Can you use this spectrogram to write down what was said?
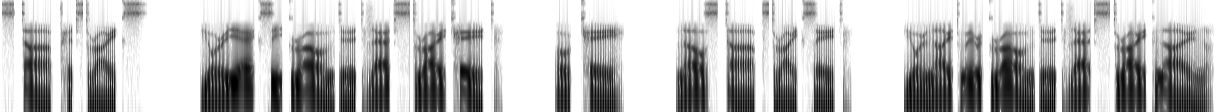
Stop it strikes. Your exe grounded that's strike 8. Okay. Now stop strikes 8. Your nightmare grounded that's strike 9.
